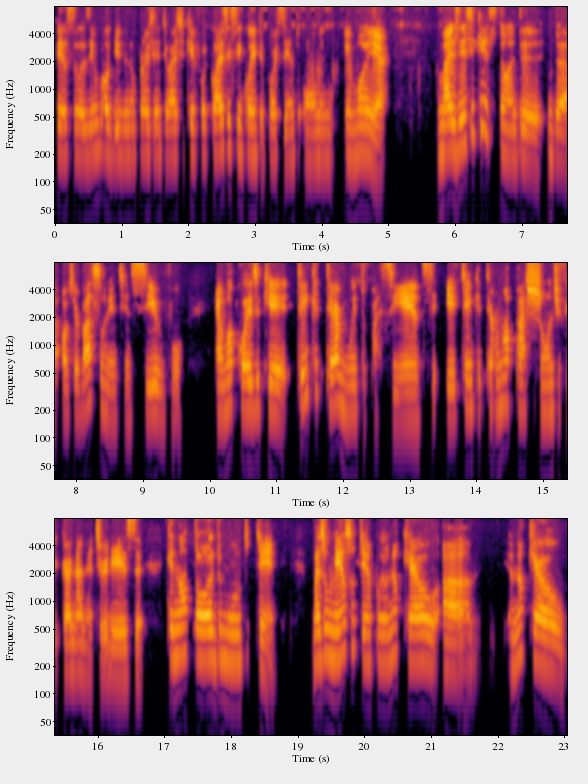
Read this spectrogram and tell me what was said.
pessoas envolvidas no projeto, eu acho que foi quase 50% homem e mulher. Mas essa questão de observação intensiva, é uma coisa que tem que ter muita paciência e tem que ter uma paixão de ficar na natureza, que não todo mundo tem. Mas ao mesmo tempo, eu não quero, uh, eu não quero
